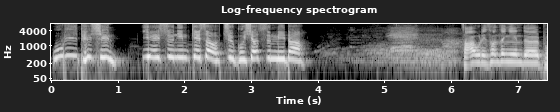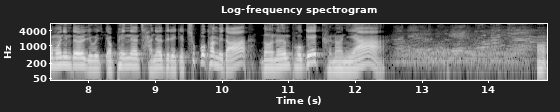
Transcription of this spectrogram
우리 대신 예수님께서 죽으셨습니다. 자, 우리 선생님들, 부모님들 요- 옆에 있는 자녀들에게 축복합니다. 너는 복의 근원이야. 어,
